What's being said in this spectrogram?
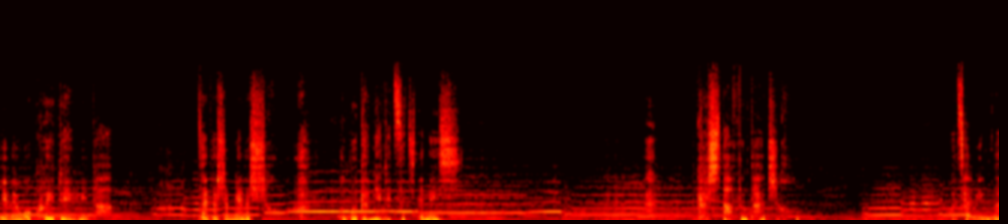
因，因为我愧对于他，在他身边的时候，我不敢面对自己的内心。可是到分开之后，才明白，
